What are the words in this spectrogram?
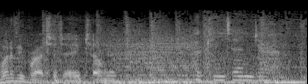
What have you brought today? Tell me. A contender.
